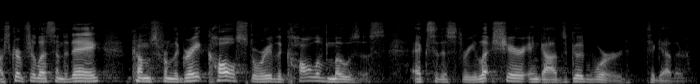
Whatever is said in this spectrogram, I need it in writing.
Our scripture lesson today comes from the great call story of the call of Moses, Exodus 3. Let's share in God's good word together.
